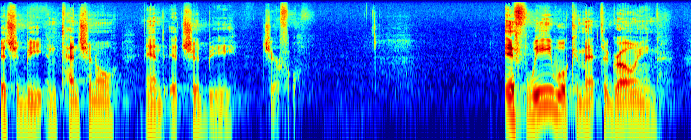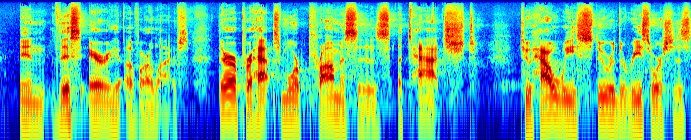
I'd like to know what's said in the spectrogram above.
it should be intentional, and it should be cheerful. If we will commit to growing in this area of our lives, there are perhaps more promises attached to how we steward the resources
